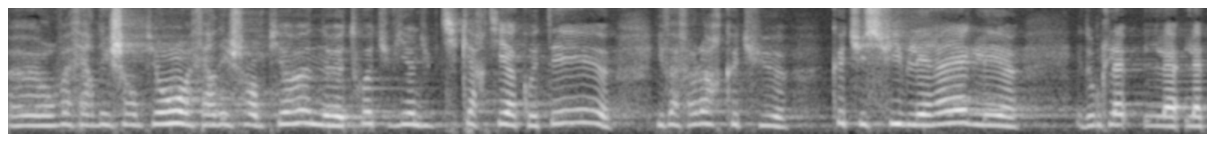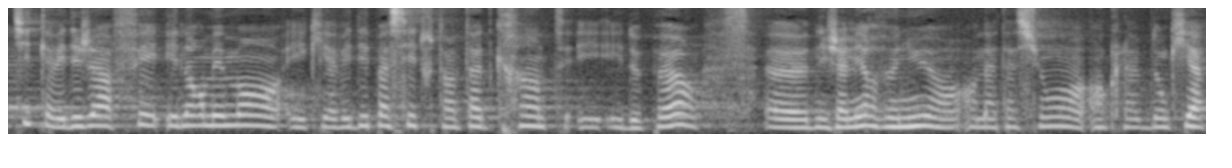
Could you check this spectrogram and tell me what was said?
Euh, on va faire des champions, on va faire des championnes. Toi tu viens du petit quartier à côté, il va falloir que tu que tu suives les règles et, donc la, petite qui avait déjà fait énormément et qui avait dépassé tout un tas de craintes et, de peurs euh, n'est jamais revenue en, natation en club. Donc y a,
